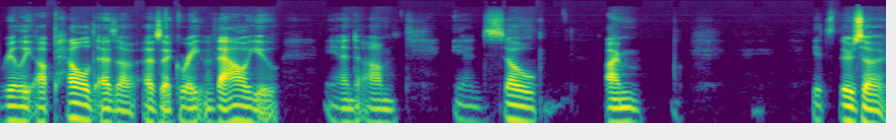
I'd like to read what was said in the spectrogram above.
really upheld as a as a great value. And um and so I'm it's there's a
